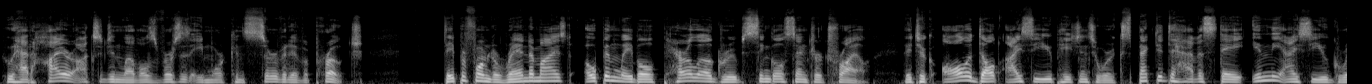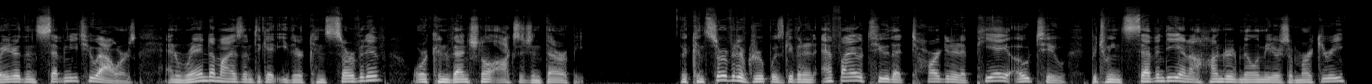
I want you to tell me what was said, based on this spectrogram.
who had higher oxygen levels versus a more conservative approach. They performed a randomized, open label, parallel group, single center trial. They took all adult ICU patients who were expected to have a stay in the ICU greater than 72 hours and randomized them to get either conservative or conventional oxygen therapy. The conservative group was given an FiO2 that targeted a PaO2 between 70 and 100 millimeters of mercury,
